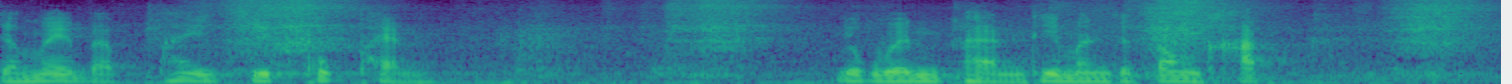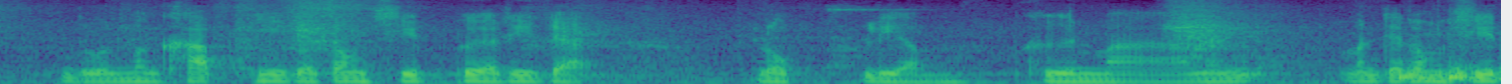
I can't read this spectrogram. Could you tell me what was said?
จะไม่แบบให้ชิดทุกแผ่น ยกเว้นแผ่นที่มันจะต้องคัดโดนบังคับที่จะต้องชิดเพื่อที่จะหลบเหลี่ยมคืนมานั้นมันจะต้องชิด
